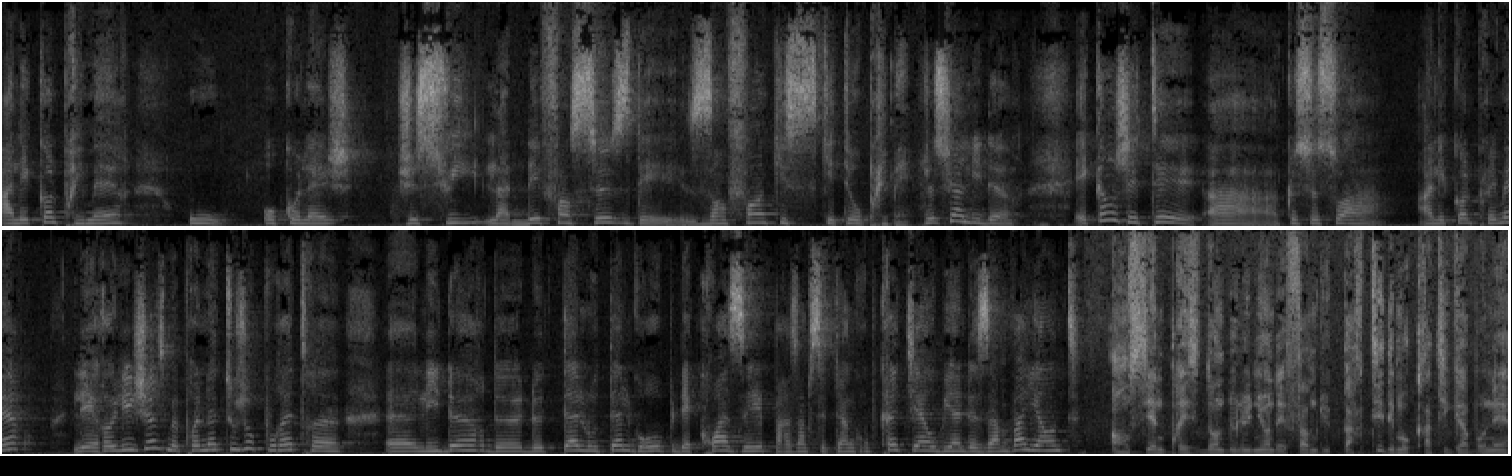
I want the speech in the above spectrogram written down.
à l'école primaire ou au collège, je suis la défenseuse des enfants qui, qui étaient opprimés. Je suis un leader. Et quand j'étais, que ce soit à l'école primaire les religieuses me prenaient toujours pour être euh, leader de, de, tel ou tel groupe, des croisés, par exemple, c'était un groupe chrétien ou bien des âmes vaillantes. Ancienne présidente de l'Union des femmes du Parti démocratique gabonais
